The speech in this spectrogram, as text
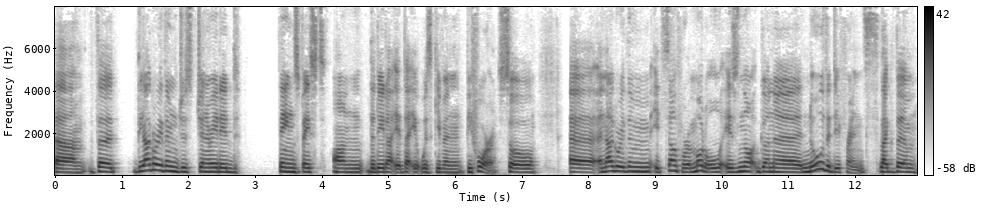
um, the the algorithm just generated things based on the data it, that it was given before. So uh, an algorithm itself or a model is not gonna know the difference, like the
